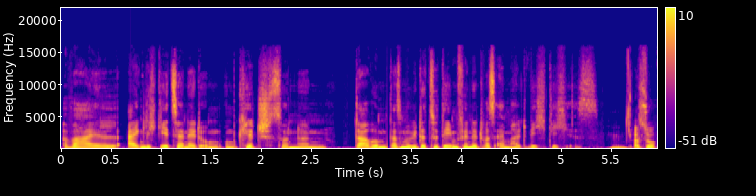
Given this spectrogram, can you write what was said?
Weil eigentlich geht es ja nicht um, um Kitsch, sondern darum, dass man wieder zu dem findet, was einem halt wichtig ist. Mhm. Also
